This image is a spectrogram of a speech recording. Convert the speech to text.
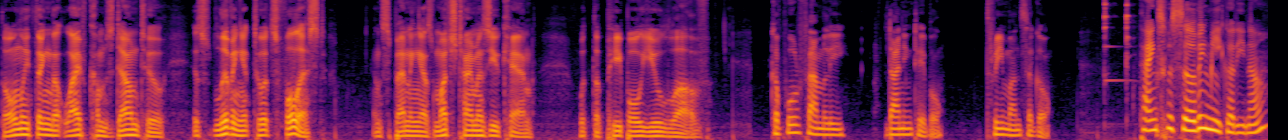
the only thing that life comes down to is living it to its fullest and spending as much time as you can with the people you love. Kapoor family dining table, three months ago. Thanks for serving me, Karina.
